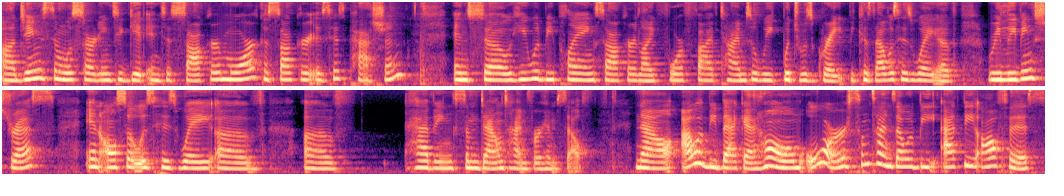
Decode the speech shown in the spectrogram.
uh, Jameson was starting to get into soccer more because soccer is his passion. And so he would be playing soccer like four or five times a week, which was great because that was his way of relieving stress and also was his way of, of having some downtime for himself. Now, I would be back at home, or sometimes I would be at the office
